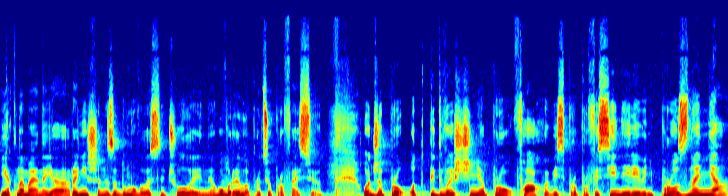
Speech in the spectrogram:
Як на мене, я раніше не задумувалась, не чула і не говорила про цю професію. Отже, про от підвищення, про фаховість, про професійний рівень, про знання,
